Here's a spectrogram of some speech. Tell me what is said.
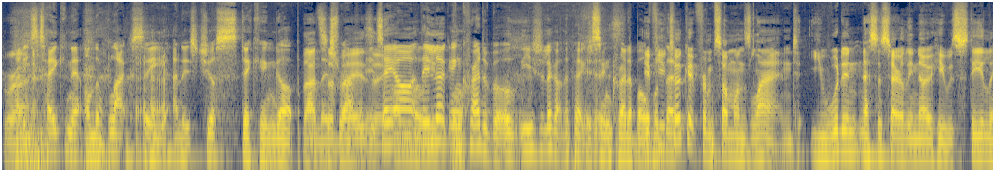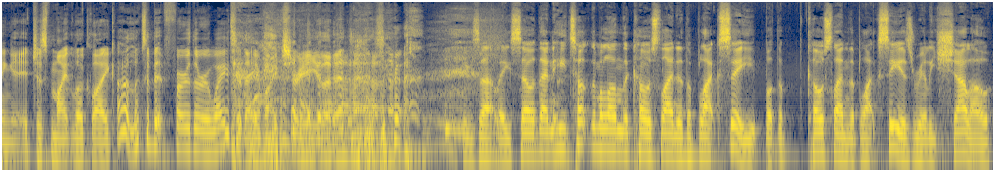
Right. and he's taking it on the Black Sea, and it's just sticking up on That's this raft. amazing. It's They are. They look incredible. You should look up the pictures. It's incredible. If but you then- took it from someone's land, you wouldn't necessarily know he was stealing it. It just might look like, oh, it looks a bit further away today, my tree. than it does. Exactly. So then he took them along the coastline of the Black Sea, but the coastline of the Black Sea is really shallow,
